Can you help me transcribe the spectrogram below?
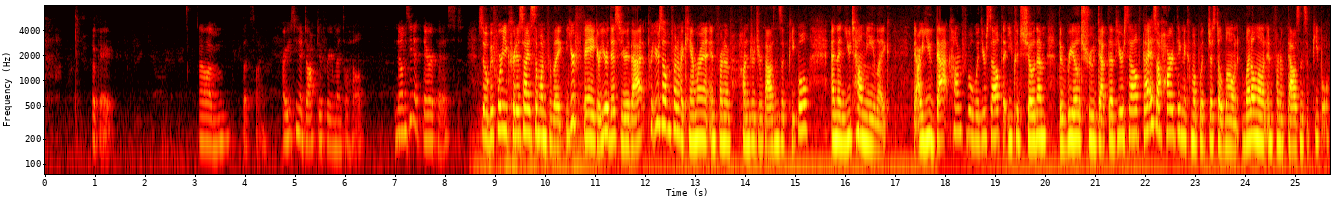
okay. Um, that's fine. Are you seeing a doctor for your mental health? No, I'm seeing a therapist. So before you criticize someone for like, you're fake or you're this or you're that, put yourself in front of a camera in front of hundreds or thousands of people and then you tell me like, are you that comfortable with yourself that you could show them the real true depth of yourself? That is a hard thing to come up with just alone, let alone in front of thousands of people.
